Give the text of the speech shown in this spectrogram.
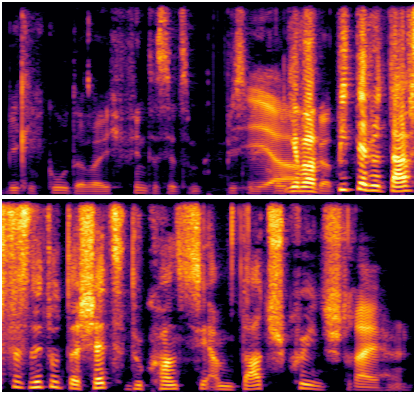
wirklich gut, aber ich finde das jetzt ein bisschen Ja. Ja, aber bitte, du darfst das nicht unterschätzen. Du kannst sie am Touchscreen streicheln.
